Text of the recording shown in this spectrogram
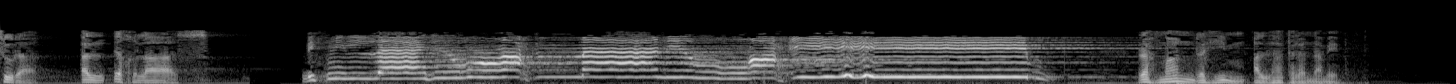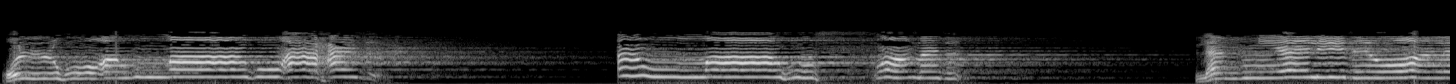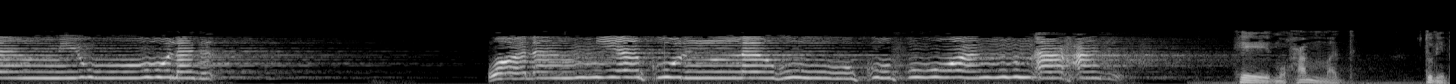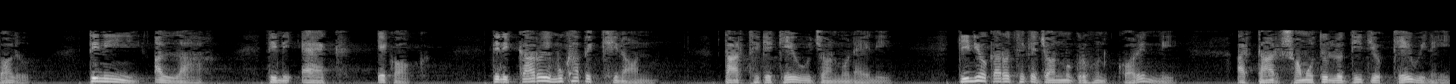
সুরা আল ইখলাস بسم الله الرحمن الرحيم রহমান রহিম আল্লাহ তালার নামে قل هو الله أحد الله الصمد لم يلد ولم يولد ولم يكن له كفوا أحد হে মুহাম্মদ তুমি বলো তিনি আল্লাহ তিনি এক একক তিনি কারোই মুখাপেক্ষী নন তার থেকে কেউ জন্ম নেয়নি তিনিও কারো থেকে জন্মগ্রহণ করেননি আর তার সমতুল্য দ্বিতীয় কেউই নেই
